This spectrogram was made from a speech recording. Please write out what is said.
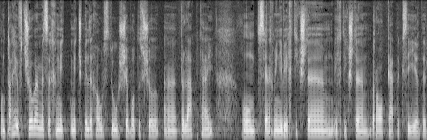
und da hilft es schon, wenn man sich mit mit Spielern austauschen, kann, die das schon äh, erlebt haben und das waren meine wichtigsten wichtigsten Ratgeber oder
